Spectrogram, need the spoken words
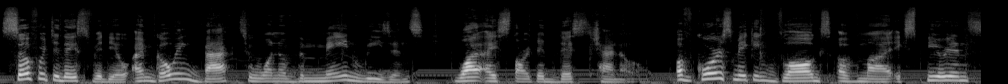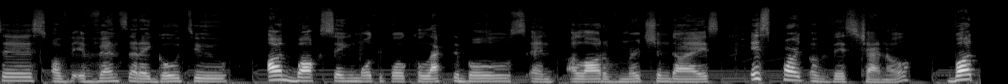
So for today's video, I'm going back to one of the main reasons why I started this channel. Of course, making vlogs of my experiences, of the events that I go to, unboxing multiple collectibles and a lot of merchandise is part of this channel. But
